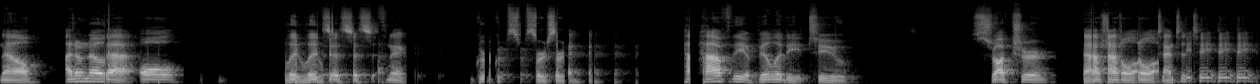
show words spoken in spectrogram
Now, I don't know that all religious ethnic groups have the ability to structure national identity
